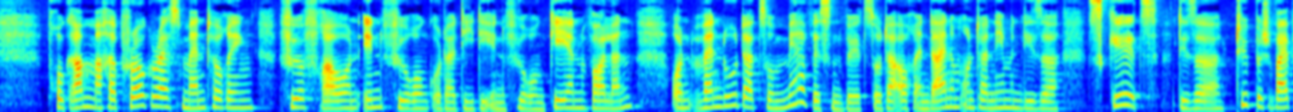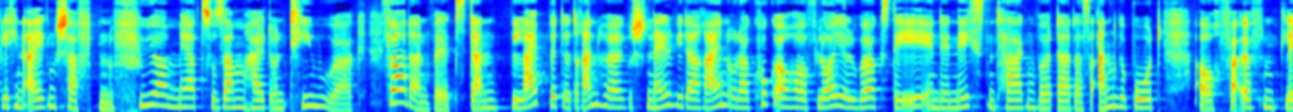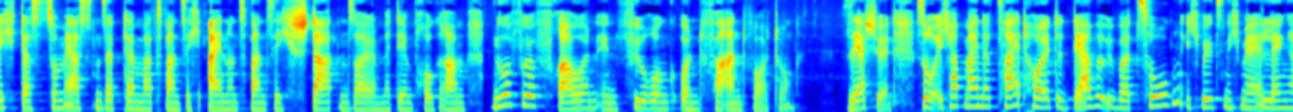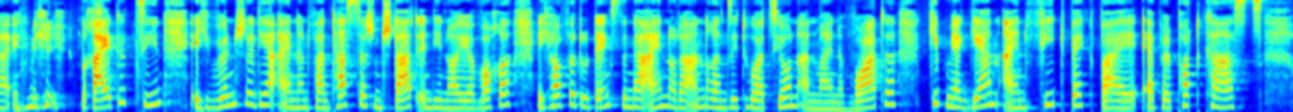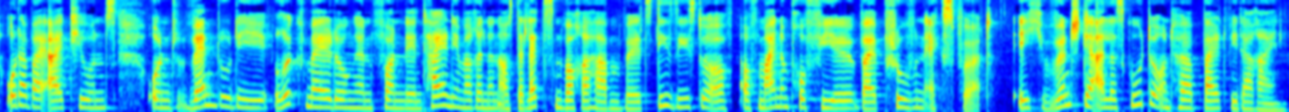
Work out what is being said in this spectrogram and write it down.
Programm mache, Progress Mentoring für Frauen in Führung oder die, die in Führung gehen wollen. Und wenn du dazu mehr wissen willst oder auch in deinem Unternehmen diese Skills diese typisch weiblichen Eigenschaften für mehr Zusammenhalt und Teamwork fördern willst, dann bleib bitte dran, hör schnell wieder rein oder guck auch auf loyalworks.de. In den nächsten Tagen wird da das Angebot auch veröffentlicht, das zum 1. September 2021 starten soll mit dem Programm nur für Frauen in Führung und Verantwortung. Sehr schön. So, ich habe meine Zeit heute derbe überzogen. Ich will es nicht mehr länger in die Breite ziehen. Ich wünsche dir einen fantastischen Start in die neue Woche. Ich hoffe, du denkst in der einen oder anderen Situation an meine Worte. Gib mir gern ein Feedback bei Apple Podcasts oder bei iTunes. Und wenn du die Rückmeldungen von den Teilnehmerinnen aus der letzten Woche haben willst, die siehst du auf, auf meinem Profil bei Proven Expert. Ich wünsche dir alles Gute und hör bald wieder rein.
